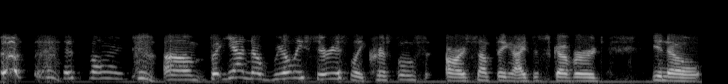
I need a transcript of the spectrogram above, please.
it's fine. Um, but yeah, no, really seriously, crystals are something I discovered, you know,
